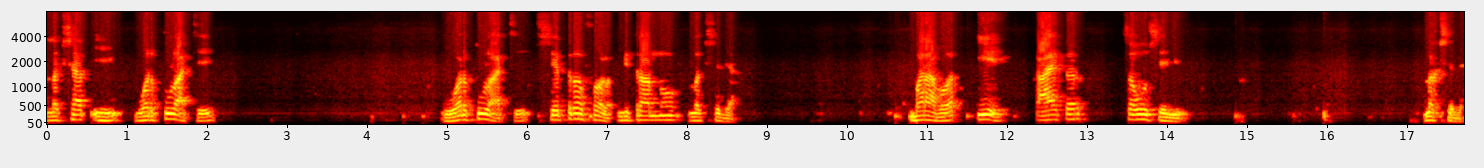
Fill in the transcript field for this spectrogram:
लक्षात येईल वर्तुळाचे वर्तुळाचे क्षेत्रफळ. मित्रांनो लक्ष द्या. बराबर. ए. काय तर? चौ सेमी लक्ष द्या.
